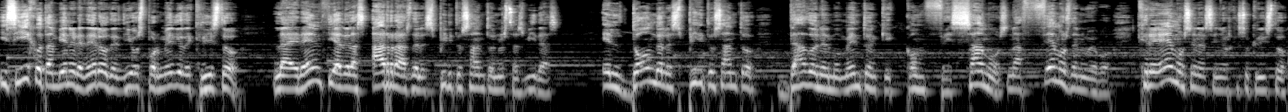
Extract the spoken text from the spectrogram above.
y si hijo también heredero de Dios por medio de Cristo, la herencia de las arras del Espíritu Santo en nuestras vidas el don del Espíritu Santo dado en el momento en que confesamos, nacemos de nuevo, creemos en el Señor Jesucristo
